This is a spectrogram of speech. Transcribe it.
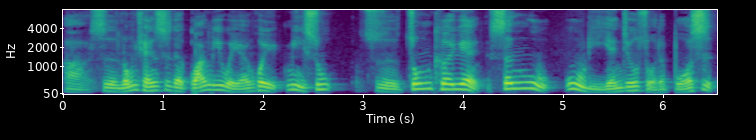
啊，是龙泉寺的管理委员会秘书，是中科院生物物理研究所的博士。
